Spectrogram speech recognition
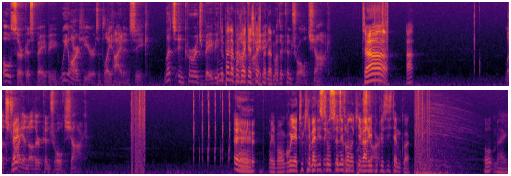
Oh, Circus Baby, we aren't here to play hide and seek. Let's encourage Baby On n'est pas là pour jouer à cache-cache, madame. with a controlled shock. Tiens Ah, Let's Mais- try another controlled shock. euh... Oui, bon, en gros, il y a tout qui va dysfonctionner pendant qu'il va reboot le système, quoi. Oh my.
